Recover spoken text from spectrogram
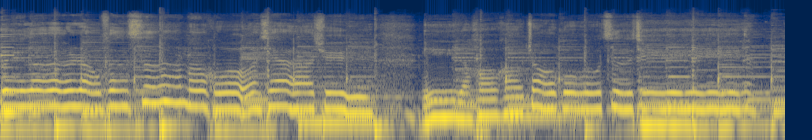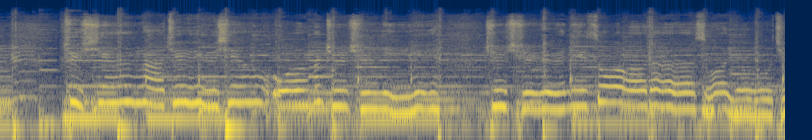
为了让粉丝们活下去，你要好好照顾自己。巨星啊巨星，我们支持你，支持你做的所有决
